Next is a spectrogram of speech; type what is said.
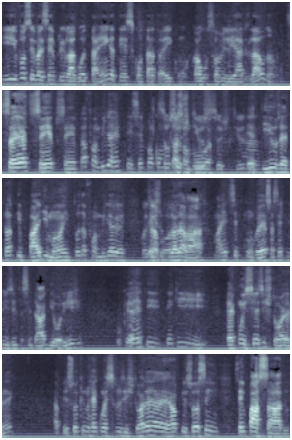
E você vai sempre em Lagoa Taenga, tem esse contato aí com, com alguns familiares lá ou não? Certo, sempre, sempre. A família a gente tem sempre uma comunicação São seus tios, boa. seus tios, É né? tios, é tanto de pai, de mãe, toda a família é, Coisa é boa. estruturada lá. Mas a gente sempre conversa, sempre visita a cidade de origem, porque a gente tem que reconhecer as histórias, né? A pessoa que não reconhece suas histórias é uma pessoa sem, sem passado.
